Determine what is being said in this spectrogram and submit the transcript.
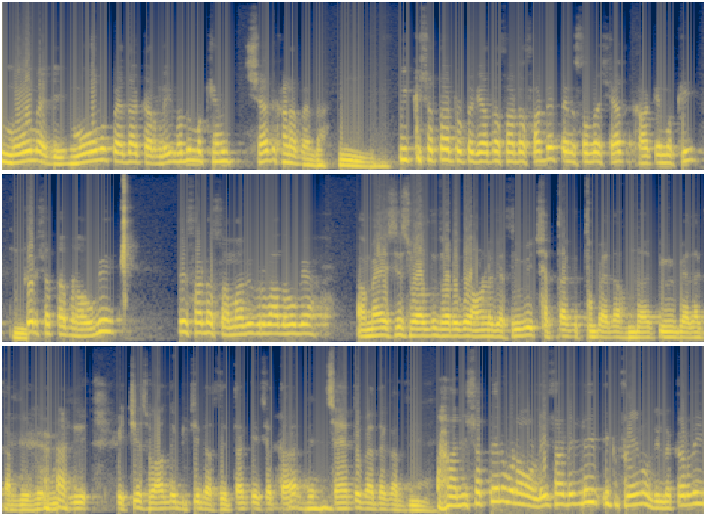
ਮੋਮ ਹੈ ਜੀ ਮੋਮ ਪੈਦਾ ਕਰਨ ਲਈ ਮਧੂ ਮੱਖੀਆਂ ਨੂੰ ਸ਼ਹਿਦ ਖਾਣਾ ਪੈਂਦਾ। ਇੱਕ ਛੱਤਾ ਟੁੱਟ ਗਿਆ ਤਾਂ ਸਾਡਾ 350 ਦਾ ਸ਼ਹਿਦ ਖਾ ਕੇ ਮੱਖੀ ਫਿਰ ਛੱਤਾ ਬਣਾਉਗੀ ਤੇ ਸਾਡਾ ਸਮਾਂ ਵੀ ਬਰਬਾਦ ਹੋ ਗਿਆ। ਮੈਂ ਇਸੇ ਸਵਾਲ ਤੇ ਤੁਹਾਡੇ ਕੋਲ ਆਉਣ ਲੱਗਿਆ ਸੀ ਵੀ ਛੱਤਾ ਕਿੱਥੋਂ ਪੈਦਾ ਹੁੰਦਾ ਕਿਵੇਂ ਪੈਦਾ ਕਰਦੇ ਹੋ? ਤੁਸੀਂ ਪਿੱਛੇ ਸਵਾਲ ਦੇ ਵਿੱਚ ਦੱਸ ਦਿੱਤਾ ਕਿ ਛੱਤਾ ਸ਼ਹਿਦ ਤੋਂ ਪੈਦਾ ਕਰਦੀਆਂ। ਹੈ ਹਾਂਜੀ ਛੱਤੇ ਨੂੰ ਬਣਾਉਣ ਲਈ ਸਾਡੇ ਜਿਹੜੀ ਇੱਕ ਫਰੇਮ ਹੁੰਦੀ ਲੱਕੜ ਦੀ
